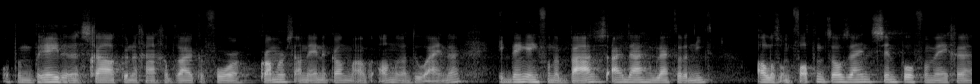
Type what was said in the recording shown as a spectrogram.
op een bredere schaal kunnen gaan gebruiken voor commerce aan de ene kant, maar ook andere doeleinden. Ik denk een van de basisuitdagingen blijft dat het niet allesomvattend zal zijn, simpel vanwege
